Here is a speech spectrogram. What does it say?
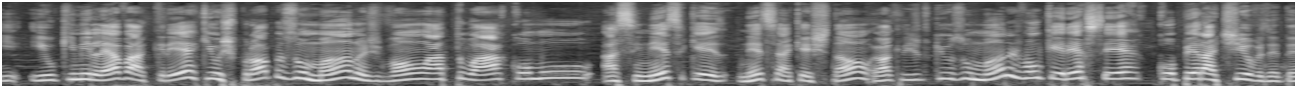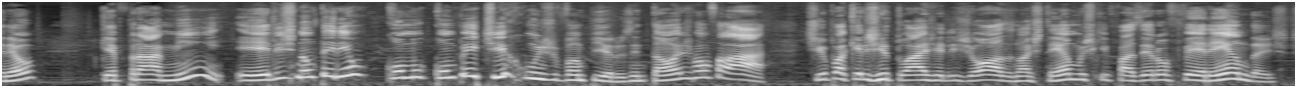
e, e o que me leva a crer que os próprios humanos vão atuar como. Assim, nesse que, nessa questão, eu acredito que os humanos vão querer ser cooperativos, entendeu? Porque pra mim, eles não teriam como competir com os vampiros. Então eles vão falar, ah, tipo aqueles rituais religiosos, nós temos que fazer oferendas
